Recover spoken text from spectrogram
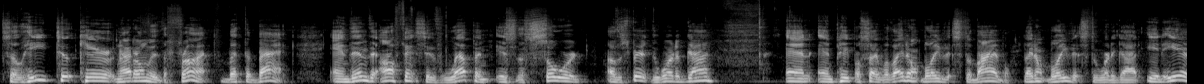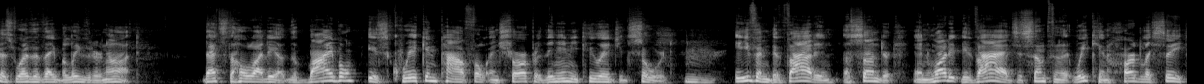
So he took care not only the front, but the back. And then the offensive weapon is the sword of the Spirit, the Word of God. And, and people say, well, they don't believe it's the Bible. They don't believe it's the Word of God. It is, whether they believe it or not. That's the whole idea. The Bible is quick and powerful and sharper than any two edged sword, even dividing asunder. And what it divides is something that we can hardly see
